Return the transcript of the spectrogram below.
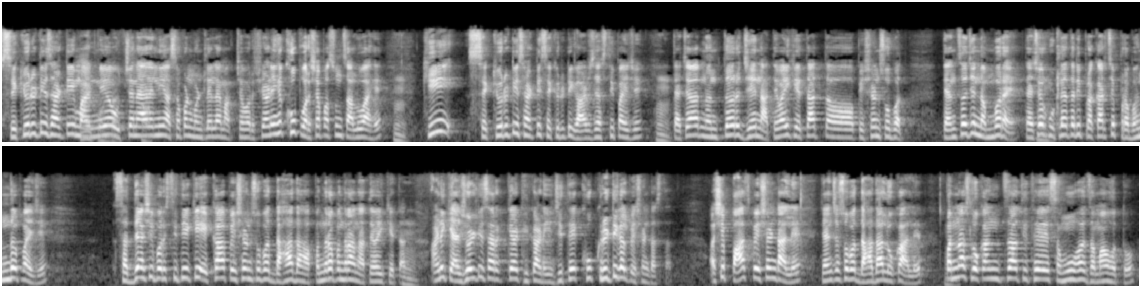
सेक्युरिटीसाठी माननीय उच्च न्यायालयाने असं पण म्हटलेलं आहे मागच्या वर्षी आणि हे खूप वर्षापासून चालू आहे की सेक्युरिटीसाठी सेक्युरिटी गार्ड जास्ती पाहिजे. त्याच्यानंतर जे नातेवाईक येतात पेशंट सोबत त्यांचं जे नंबर आहे त्याच्यावर कुठल्या तरी प्रकारचे प्रबंध पाहिजे. सध्या अशी परिस्थिती आहे की एका पेशंट सोबत दहा दहा पंधरा पंधरा नातेवाईक येतात आणि कॅज्युअलिटी सारख्या ठिकाणी जिथे खूप क्रिटिकल पेशंट असतात. असे पाच पेशंट आले ज्यांच्यासोबत दहा दहा लोक आलेत. पन्नास लोकांचा तिथे समूह जमा होतो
